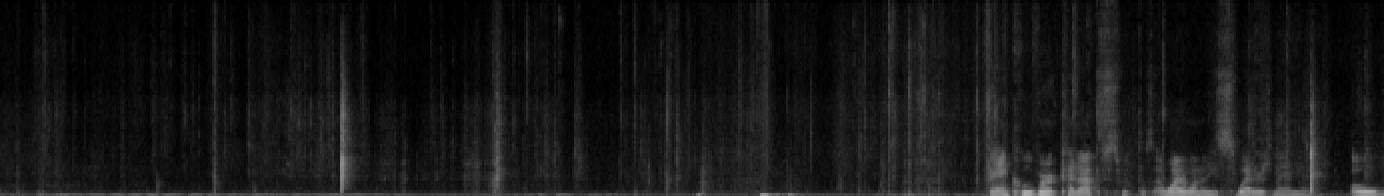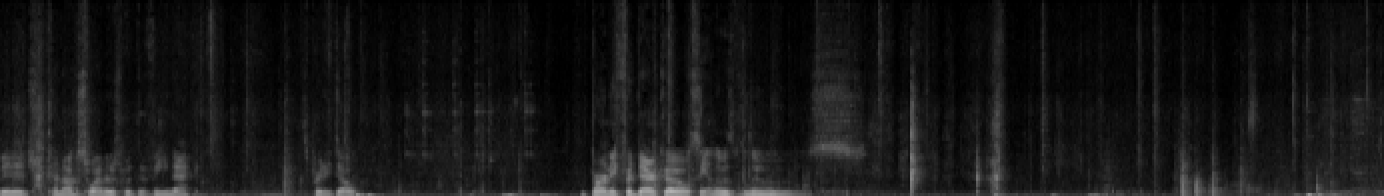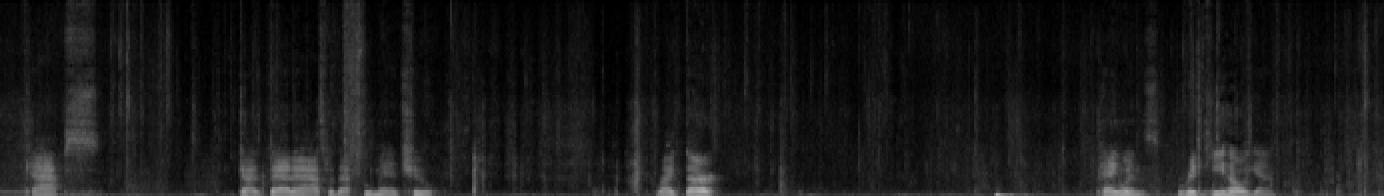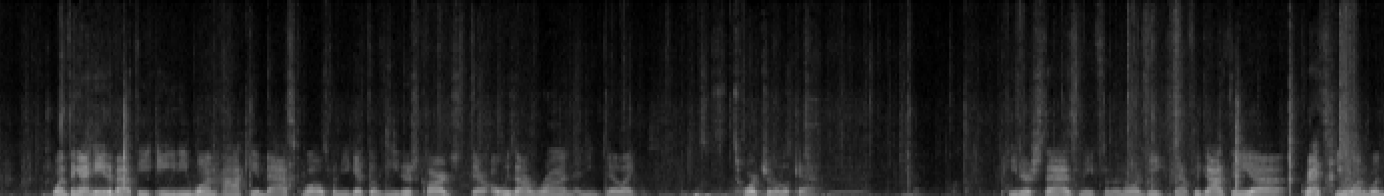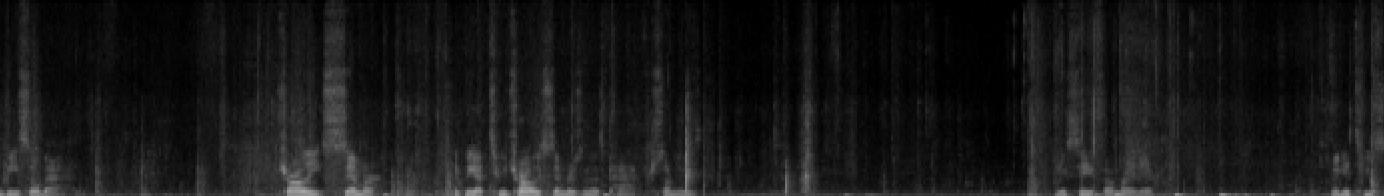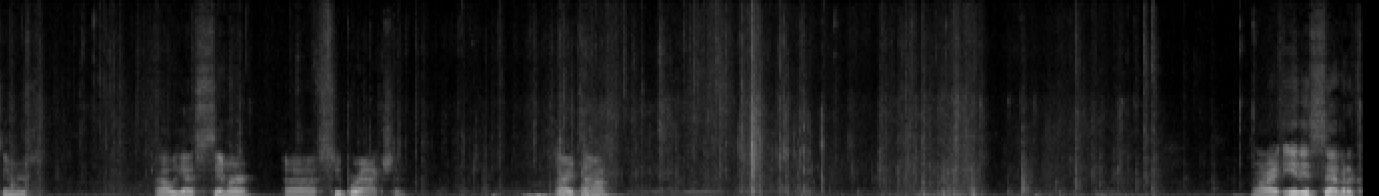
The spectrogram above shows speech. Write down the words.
Vancouver Canucks. I wanted one of these sweaters, man. These old vintage Canuck sweaters with the V-neck. It's pretty dope. Bernie Federko, St. Louis Blues. Caps. Guy's badass with that Fu Manchu. Right there. Penguins, Rick Kehoe again. One thing I hate about the 81 hockey and basketball is when you get the leaders cards, they're always on a run and they're like torture to look at. Peter Stastny for the Nordiques. Now, if we got the uh, Gretzky one, wouldn't be so bad. Charlie Simmer. I think we got two Charlie Simmers in this pack for some reason. Let me see if I'm right here. We get two Simmers? Oh, we got a Simmer uh, Super Action. All right, Tom. All right, it is 7 o'clock.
